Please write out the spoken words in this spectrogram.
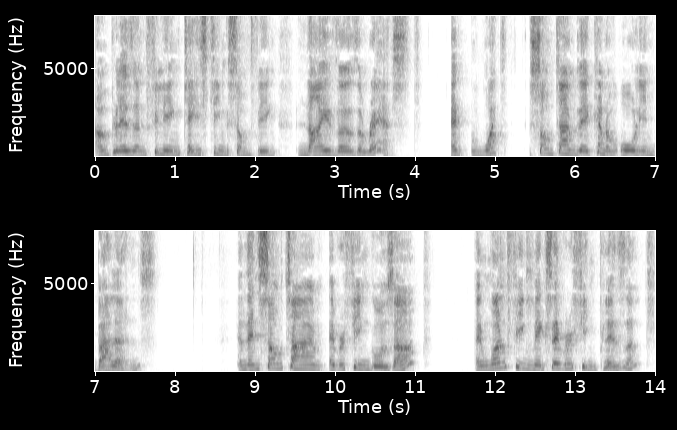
unpleasant feeling tasting something, neither the rest. And what sometimes they're kind of all in balance. And then sometimes everything goes up, and one thing makes everything pleasant,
